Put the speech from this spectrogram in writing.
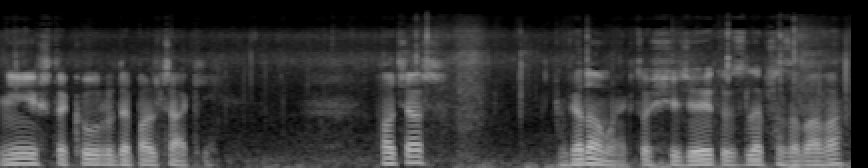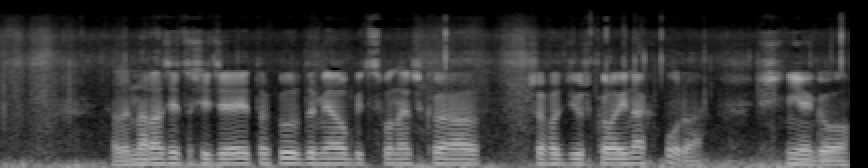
niż te kurde palczaki. Chociaż wiadomo, jak coś się dzieje, to jest lepsza zabawa. Ale na razie co się dzieje, to kurde miało być słoneczko, a przechodzi już kolejna chmura śniego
